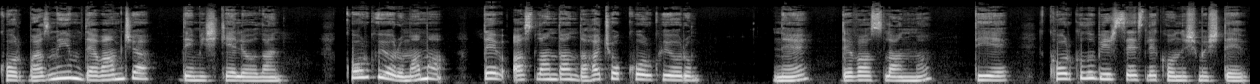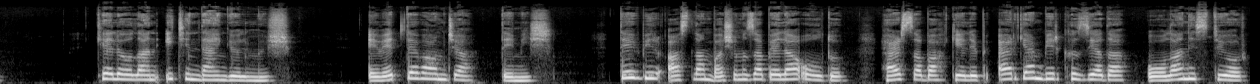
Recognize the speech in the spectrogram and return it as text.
Korkmaz mıyım devamca demiş Keloğlan. Korkuyorum ama dev aslandan daha çok korkuyorum. Ne? Dev aslan mı? diye korkulu bir sesle konuşmuş dev. Keloğlan içinden gülmüş. Evet dev amca demiş. Dev bir aslan başımıza bela oldu. Her sabah gelip ergen bir kız ya da oğlan istiyor.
